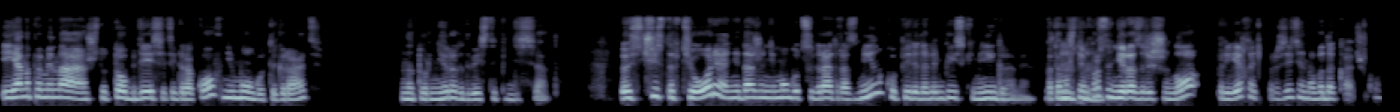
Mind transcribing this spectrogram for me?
И я напоминаю, что топ-10 игроков не могут играть на турнирах 250. То есть чисто в теории они даже не могут сыграть разминку перед Олимпийскими играми, потому что им просто не разрешено приехать, простите, на водокачку.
